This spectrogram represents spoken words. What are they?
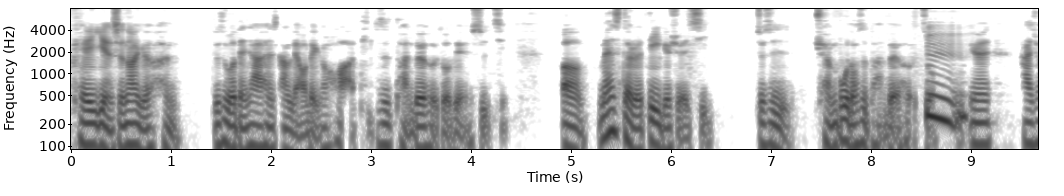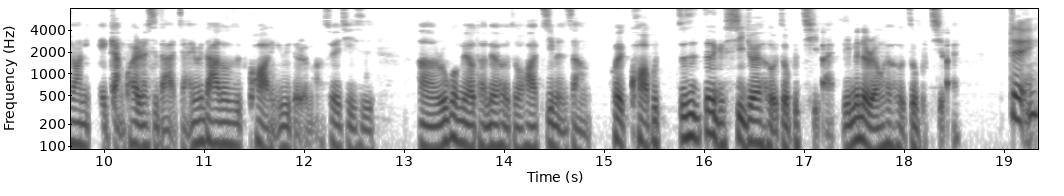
可以衍生到一个很。就是我等一下很想聊的一个话题，就是团队合作这件事情。呃，master 的第一个学期就是全部都是团队合作，嗯，因为他希望你可以赶快认识大家，因为大家都是跨领域的人嘛，所以其实，呃，如果没有团队合作的话，基本上会跨不，就是这个系就会合作不起来，里面的人会合作不起来。对，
